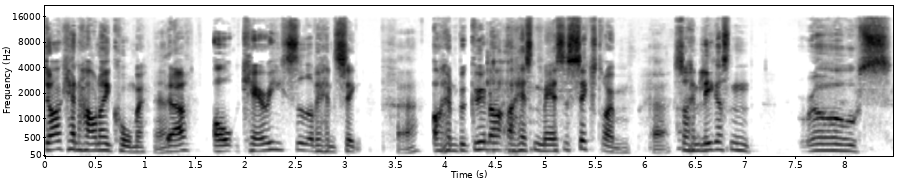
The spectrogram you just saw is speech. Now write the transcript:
Doc han havner i koma, Ja. og Carrie sidder ved hans seng. Ja. Og han begynder at have sådan en masse sexdrømme. Ja. Så han ligger sådan, Rose,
